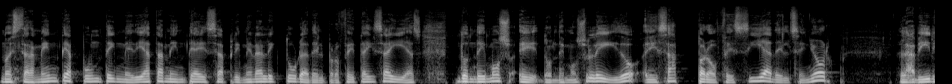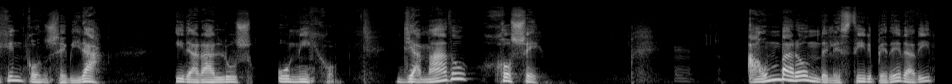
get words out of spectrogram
nuestra mente apunta inmediatamente a esa primera lectura del profeta Isaías, donde hemos, eh, donde hemos leído esa profecía del Señor. La Virgen concebirá y dará a luz un hijo, llamado José a un varón del estirpe de David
